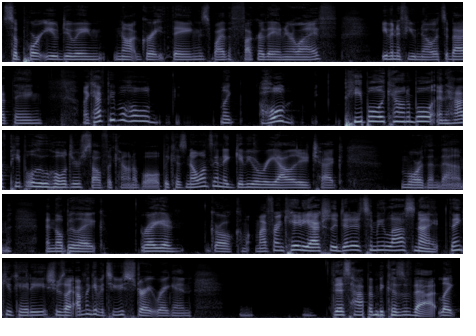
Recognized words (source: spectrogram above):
support you doing not great things, why the fuck are they in your life? Even if you know it's a bad thing. Like have people hold like hold people accountable and have people who hold yourself accountable because no one's going to give you a reality check more than them. And they'll be like, Rheagan, girl, come on. My friend Katie actually did it to me last night. Thank you, Katie. She was like, I'm going to give it to you straight, Rheagan. This happened because of that. Like,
